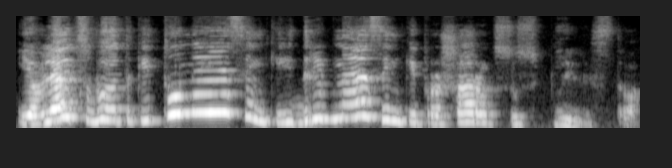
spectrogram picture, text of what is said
і являють собою такий тонесенький, дрібнесенький прошарок суспільства.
